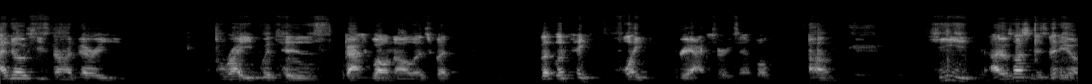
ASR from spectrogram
I know he's not very bright with his basketball knowledge, but but let's take flight reacts for example. Um, he, I was watching his video.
